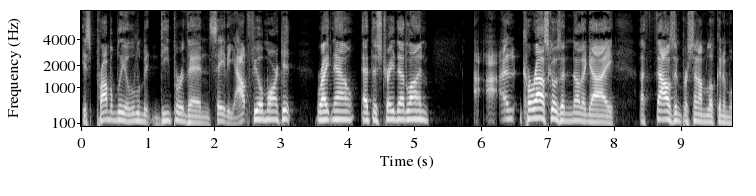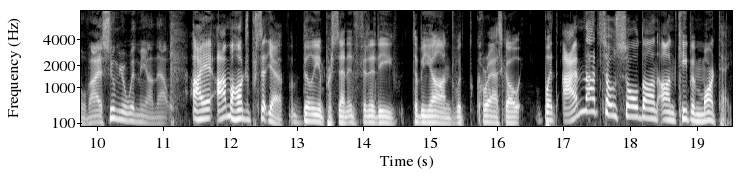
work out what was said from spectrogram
is probably a little bit deeper than, say, the outfield market right now at this trade deadline. I, Carrasco's another guy, a thousand percent. I'm looking to move. I assume you're with me on that one. I I'm a hundred percent, yeah, a billion percent, infinity to beyond with Carrasco. But I'm not so sold on on keeping Marte,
